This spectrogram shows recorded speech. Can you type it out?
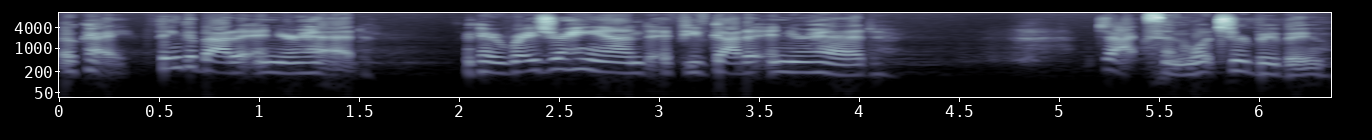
Okay, think about it in your head. Okay, raise your hand if you've got it in your head. Jackson, what's your boo boo?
